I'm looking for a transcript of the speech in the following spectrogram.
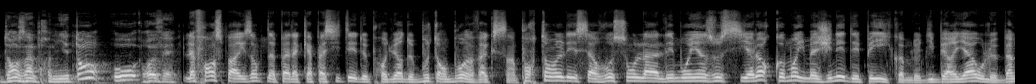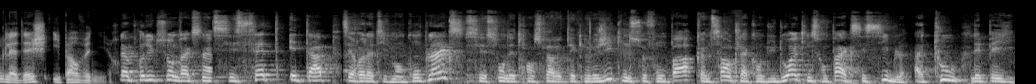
dans un premier temps, au brevet. La France, par exemple, n'a pas la capacité de produire de bout en bout un vaccin. Pourtant, les cerveaux sont là, les moyens aussi. Alors, comment imaginer des pays comme le Ou le Bangladesh y parvenir. La production de vaccins, c'est sept étapes. C'est relativement complexe. Ce sont des transferts de technologie qui ne se font pas comme ça en claquant du doigt, qui ne sont pas accessibles à tous les pays.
